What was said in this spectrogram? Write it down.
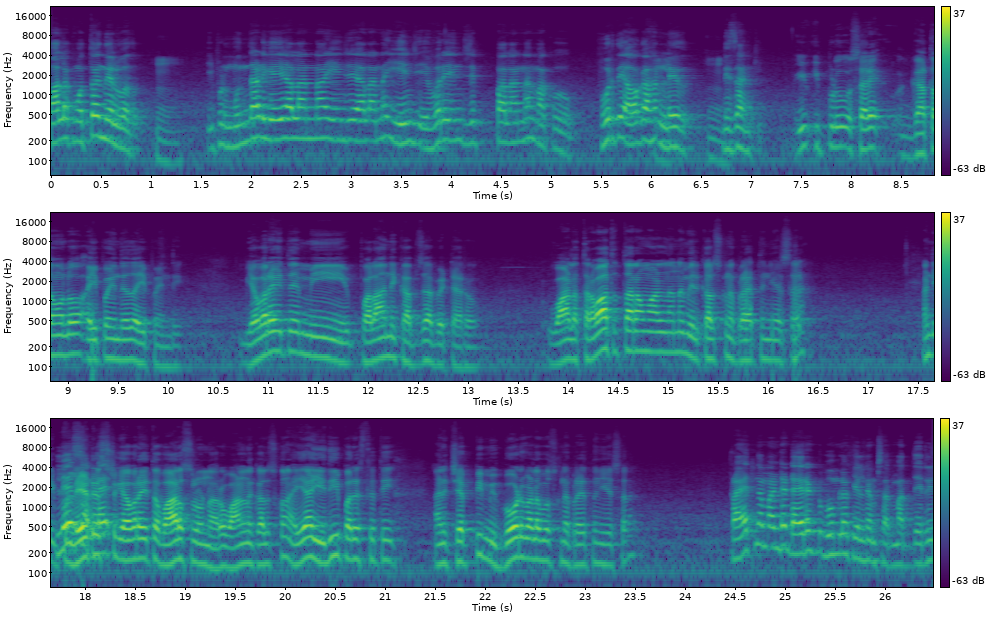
వాళ్ళకి మొత్తం తెలియదు. ఇప్పుడు ముందడుగు వేయాలన్నా ఏం చేయాలన్నా ఏం ఎవరు ఏం చెప్పాలన్నా మాకు పూర్తి అవగాహన లేదు నిజానికి. ఇప్పుడు సరే గతంలో అయిపోయింది ఏదో అయిపోయింది. ఎవరైతే మీ పొలాన్ని కబ్జా పెట్టారో వాళ్ళ తర్వాత తరం వాళ్ళనన్నా మీరు కలుసుకునే ప్రయత్నం చేస్తారా? అంటే ఇప్పుడు లేటెస్ట్గా ఎవరైతే వారసులు ఉన్నారో వాళ్ళని కలుసుకొని అయ్యా ఇది పరిస్థితి అని చెప్పి మీ గోడ వెళ్ళబోసుకునే ప్రయత్నం చేస్తారా? ప్రయత్నం అంటే డైరెక్ట్ భూమిలోకి వెళ్ళాం సార్ మాకు తెలి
